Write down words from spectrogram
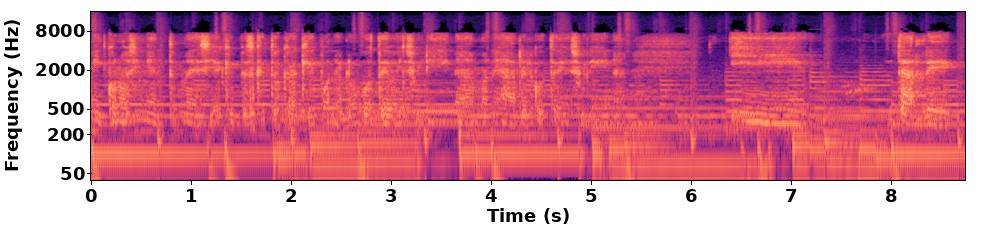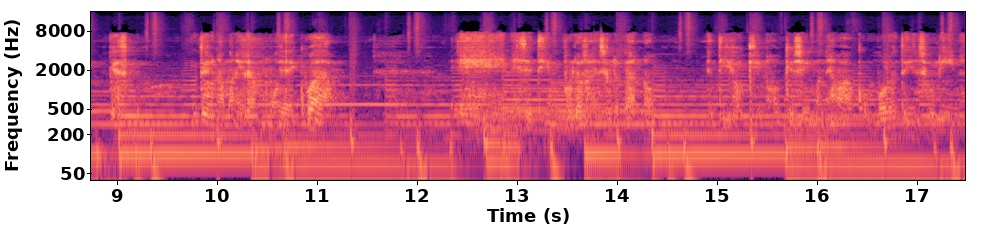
mi, conocimiento me decía que pues que toca que ponerle un goteo de insulina, manejarle el goteo de insulina y darle pues de una manera muy adecuada. Eh, en ese tiempo la urgencia no con bolos de insulina,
